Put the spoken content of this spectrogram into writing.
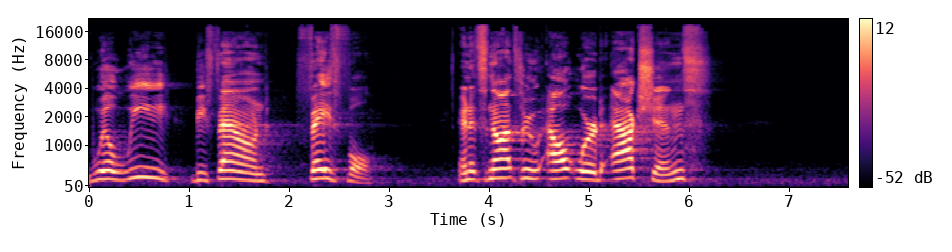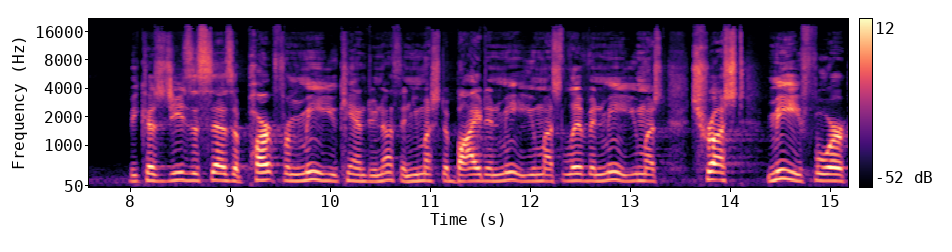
Will we be found faithful? And it's not through outward actions, because Jesus says, Apart from me, you can do nothing. You must abide in me. You must live in me. You must trust me for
